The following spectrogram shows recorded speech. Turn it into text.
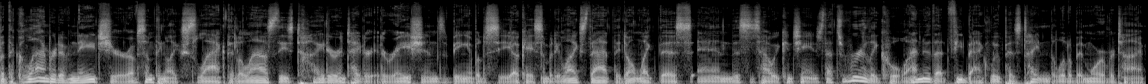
but the collaborative nature of something like Slack that allows these tighter and tighter iterations of being able to see, okay, somebody likes that, they don't like this, and this is how we can change. That's really cool. I know that feedback loop has tightened a little bit more over time.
